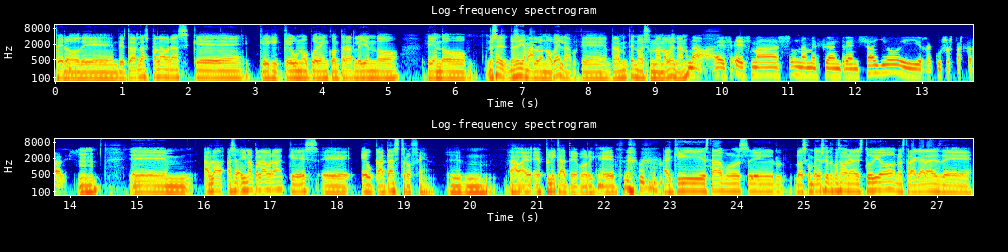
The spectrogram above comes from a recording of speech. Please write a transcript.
pero de, de todas las palabras que, que, que uno puede encontrar leyendo, leyendo, no sé, no sé llamarlo novela, porque realmente no es una novela, ¿no? No, es, es más una mezcla entre ensayo y recursos pastorales. Eh, habla, hay una palabra que es eh, eucatástrofe. Eh, a- explícate, porque aquí estábamos, eh, los compañeros que estamos ahora en el estudio, nuestra cara es de...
